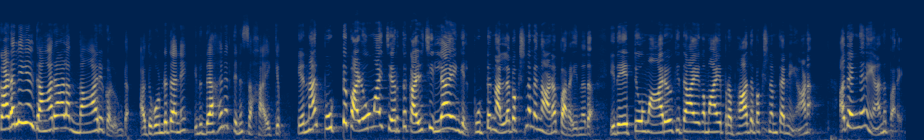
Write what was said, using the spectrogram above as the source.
കടലയിൽ ധാരാളം നാരുകളുണ്ട്. അതുകൊണ്ട് തന്നെ ഇത് ദഹനത്തിന് സഹായിക്കും. എന്നാൽ പുട്ട് പഴവുമായി ചേർത്ത് കഴിച്ചില്ല എങ്കിൽ പുട്ട് നല്ല ഭക്ഷണമെന്നാണ് പറയുന്നത്. ഇത് ഏറ്റവും ആരോഗ്യദായകമായ പ്രഭാത ഭക്ഷണം തന്നെയാണ്. അതെങ്ങനെയാന്ന് പറയും.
